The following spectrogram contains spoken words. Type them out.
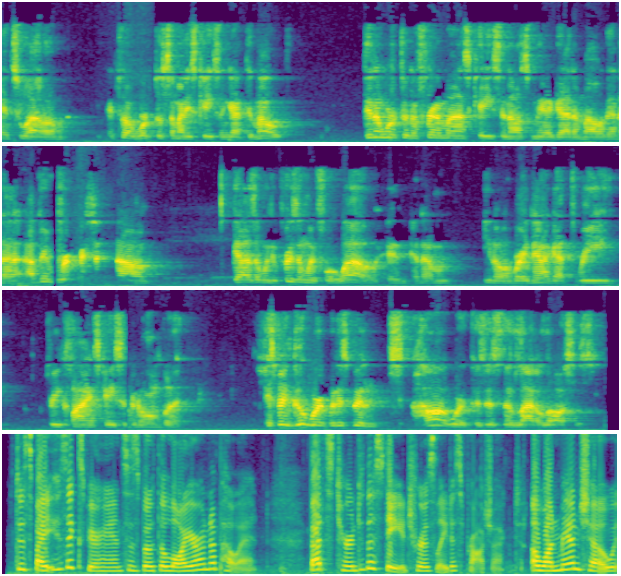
until I um, until I worked on somebody's case and got them out. Then I worked on a friend of mine's case, and ultimately I got him out. And I, have been representing um, guys I went to prison with for a while, and, and I'm you know right now I got three three clients cases on, but it's been good work, but it's been hard work because there's a lot of losses. Despite his experience as both a lawyer and a poet, Betts turned to the stage for his latest project, a one man show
